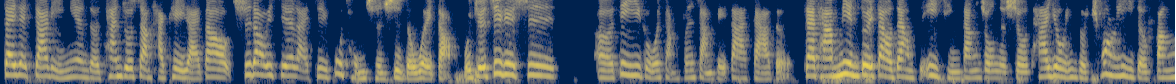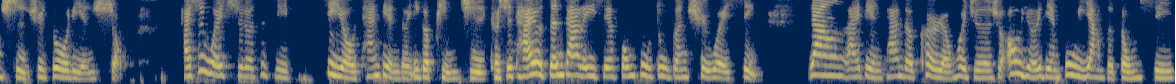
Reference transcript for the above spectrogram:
在在家里面的餐桌上还可以来到吃到一些来自于不同城市的味道。我觉得这个是。呃，第一个我想分享给大家的，在他面对到这样子疫情当中的时候，他用一个创意的方式去做联手，还是维持了自己既有餐点的一个品质，可是他又增加了一些丰富度跟趣味性，让来点餐的客人会觉得说，哦，有一点不一样的东西，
